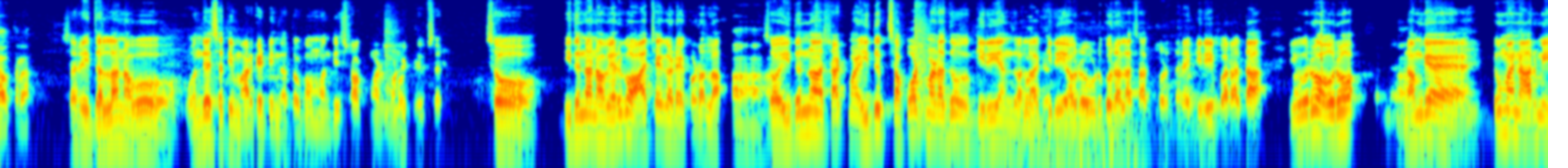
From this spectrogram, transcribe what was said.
ಯಾವ ತರ? ಸರ್ ಇದೆಲ್ಲ ನಾವು ಒಂದೇ ಸತಿ ಮಾರ್ಕೆಟ್ ಇಂದ ತಗೊಂಬಂದು ಸ್ಟಾಕ್ ಮಾಡ್ಕೊಂಡಿರ್ತೀವಿ ಸರ್. ಸೊ ಇದನ್ನ ನಾವ್ ಯಾರಿಗೂ ಆಚೆ ಕಡೆ ಕೊಡಲ್ಲ ಸೊ ಇದನ್ನ ಸ್ಟಾರ್ಟ್ ಮಾಡಿ ಇದಕ್ ಸಪೋರ್ಟ್ ಮಾಡೋದು ಗಿರಿ ಅಂದ್ವಲ್ಲ. ಗಿರಿ ಅವರು ಹುಡುಗರೆಲ್ಲ ಸಾಥ್ ಕೊಡ್ತಾರೆ. ಗಿರಿ ಭರತ ಇವರು ಅವರು ನಮ್ಗೆ ಟೂ ಮ್ಯಾನ್ ಆರ್ಮಿ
